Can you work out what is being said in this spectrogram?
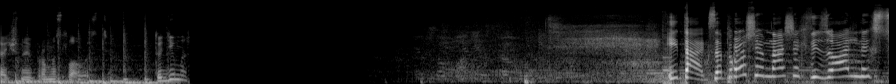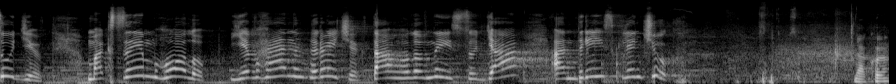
безпечної промисловості. Тоді ми І так, запрошуємо наших візуальних суддів Максим Голуб, Євген Ричик та головний суддя Андрій Склянчук. Дякую.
